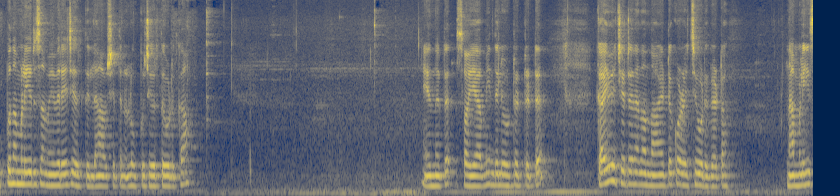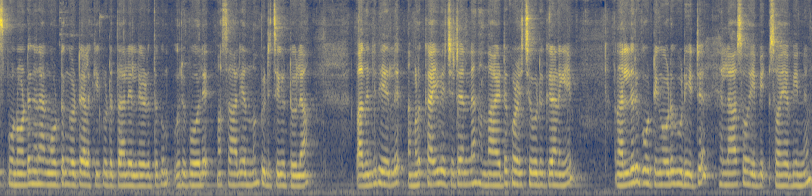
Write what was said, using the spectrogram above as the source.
ഉപ്പ് നമ്മൾ ഈ ഒരു സമയം വരെ ചേർത്തില്ല. ആവശ്യത്തിനുള്ള ഉപ്പ് ചേർത്ത് കൊടുക്കാം. എന്നിട്ട് സോയാബീൻ ഇതിലോട്ട് ഇട്ടിട്ട് കൈ വെച്ചിട്ട് തന്നെ നന്നായിട്ട് കുഴച്ച് കൊടുക്കുക കേട്ടോ. നമ്മൾ ഈ സ്പൂൺ കൊണ്ട് ഇങ്ങനെ അങ്ങോട്ടും ഇങ്ങോട്ടും ഇളക്കി കൊടുത്താൽ എല്ലായിടത്തേക്കും ഒരുപോലെ മസാലയൊന്നും പിടിച്ച് കിട്ടൂല. അപ്പോൾ അതിന്റെ പേരിൽ നമ്മൾ കൈ വെച്ചിട്ട് തന്നെ നന്നായിട്ട് കുഴച്ച് കൊടുക്കുകയാണെങ്കിൽ നല്ലൊരു കോട്ടിങ്ങോട് കൂടിയിട്ട് എല്ലാ സോയാബീൻ സോയാബീനും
